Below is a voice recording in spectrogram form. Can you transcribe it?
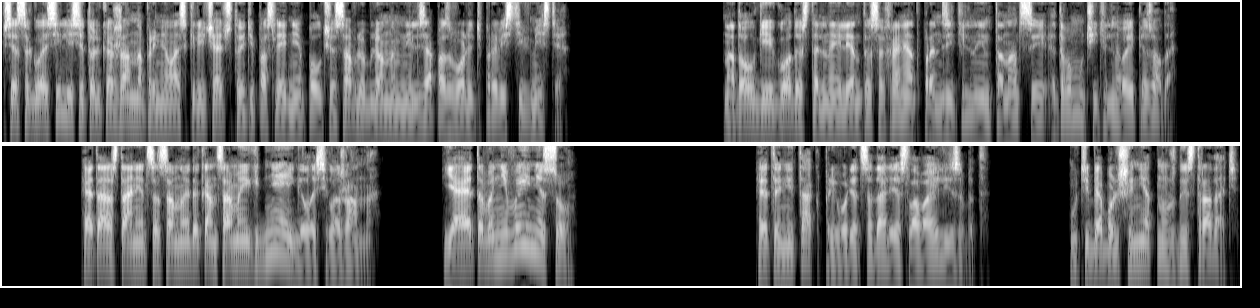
Все согласились, и только Жанна принялась кричать, что эти последние полчаса влюбленным нельзя позволить провести вместе. На долгие годы стальные ленты сохранят пронзительные интонации этого мучительного эпизода. «Это останется со мной до конца моих дней», — голосила Жанна. «Я этого не вынесу!» Это не так, приводятся далее слова Элизабет. У тебя больше нет нужды страдать.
